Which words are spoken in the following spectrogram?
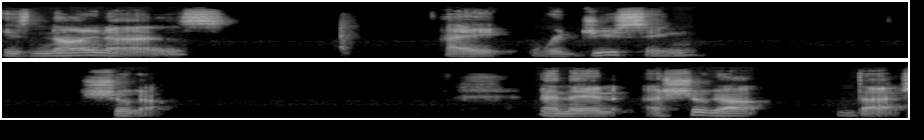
is known as a reducing sugar. And then a sugar that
